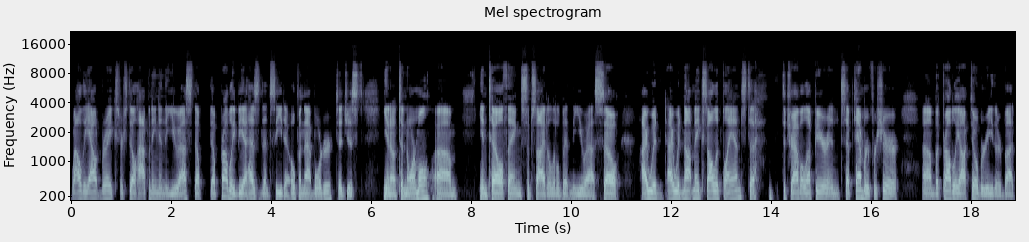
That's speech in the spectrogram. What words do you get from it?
while the outbreaks are still happening in the U.S., there'll there'll probably be a hesitancy to open that border to just, you know, to normal. Um, until things subside a little bit in the U.S. So I would I would not make solid plans to to travel up here in September for sure. Um, but probably October either. But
